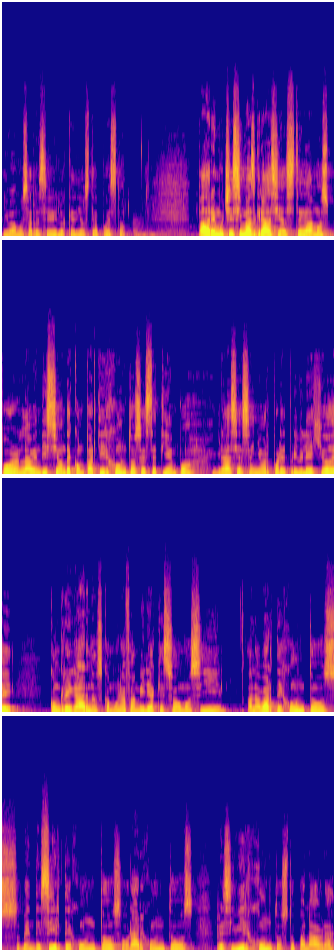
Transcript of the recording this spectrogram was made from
y vamos a recibir lo que Dios te ha puesto. Padre, muchísimas gracias. Te damos por la bendición de compartir juntos este tiempo. Gracias, Señor, por el privilegio de congregarnos como una familia que somos y alabarte juntos, bendecirte juntos, orar juntos, recibir juntos tu palabra.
